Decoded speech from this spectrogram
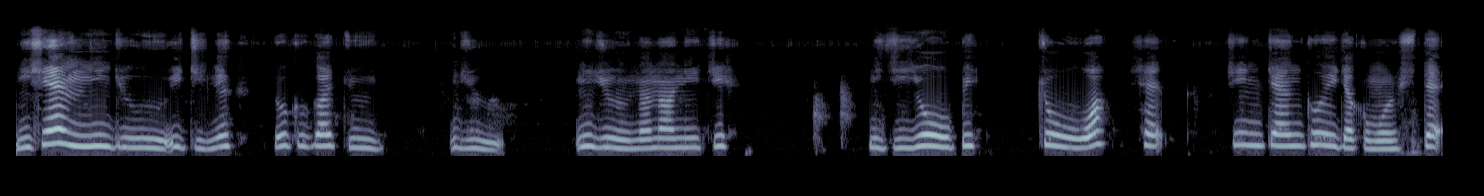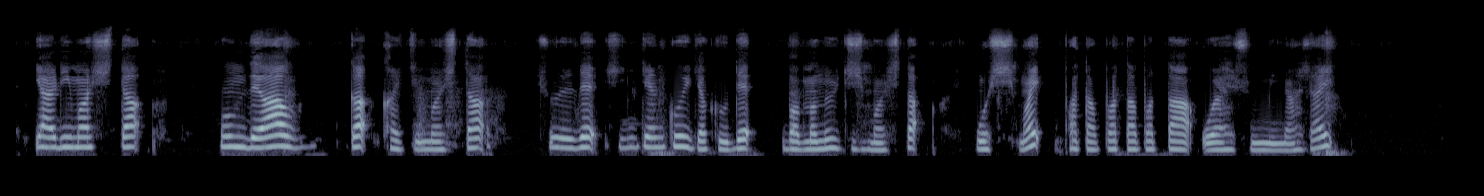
2021年6月27日日曜日今日はせ新鮮クイもしてやりました。ほんで、青が勝ちました。それで、新鮮クイズでババ抜きしました。おしまい。パタパタパタ。おやすみなさい。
